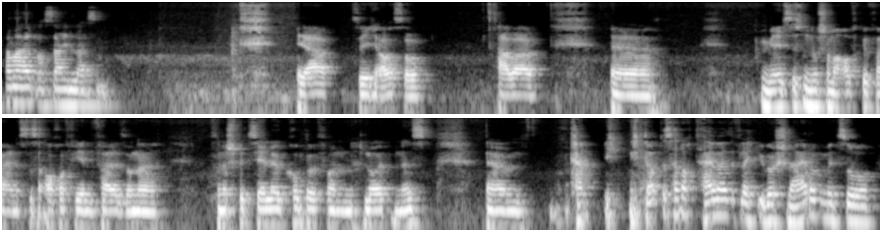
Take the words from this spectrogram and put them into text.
kann man halt auch sein lassen. Ja, sehe ich auch so. Aber äh, mir ist es nur schon mal aufgefallen, dass es auch auf jeden Fall so eine, so eine spezielle Gruppe von Leuten ist. Ähm, kann, ich ich glaube, das hat auch teilweise vielleicht Überschneidung mit so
